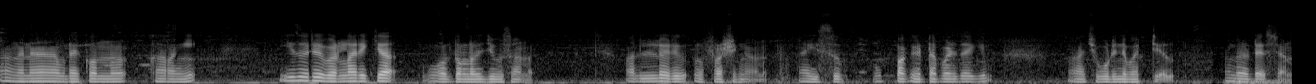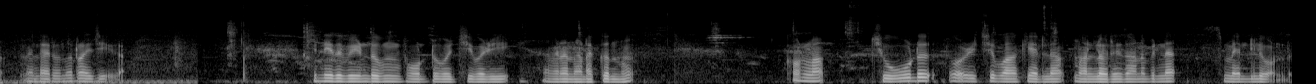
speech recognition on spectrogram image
അങ്ങനെ അവിടെയൊക്കെ ഒന്ന് കറങ്ങി. ഇതൊരു വെള്ളരിക്ക പോലത്തുള്ളൊരു ജ്യൂസാണ് നല്ലൊരു റിഫ്രഷിംഗ് ആണ്. ഐസും ഉപ്പൊക്കെ ഇട്ടപ്പോഴത്തേക്കും ചൂടിന് പറ്റിയത്. നല്ലൊരു ടേസ്റ്റാണ്. എല്ലാവരും ഒന്ന് ട്രൈ ചെയ്യുക. പിന്നെ ഇത് വീണ്ടും ഫോർട്ട് കൊച്ചി വഴി അങ്ങനെ നടക്കുന്നു. കൊള്ളാം. ചൂട് ഒഴിച്ച് ബാക്കിയെല്ലാം നല്ലൊരു ഇതാണ്. പിന്നെ സ്മെല്ലും ഉണ്ട്.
